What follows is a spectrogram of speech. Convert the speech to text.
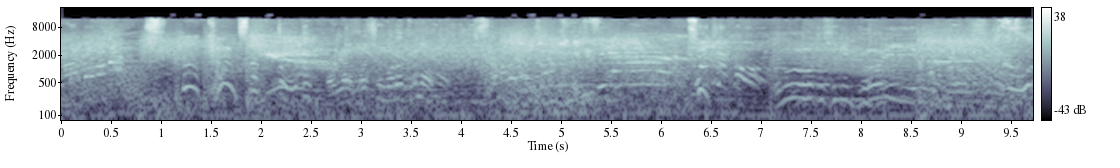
まだまだちょっとこの星もろともさまようにしてやる。この私にバリアを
